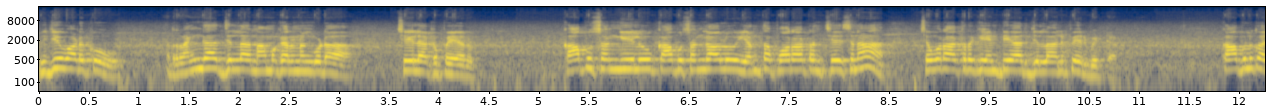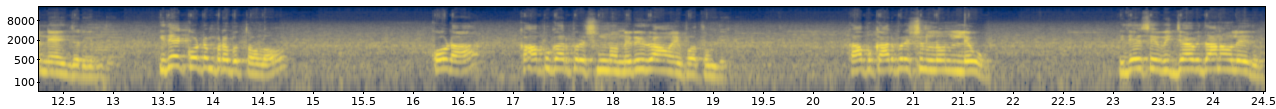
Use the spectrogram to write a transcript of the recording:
విజయవాడకు రంగా జిల్లా నామకరణం కూడా చేయలేకపోయారు. కాపు సంఘీలు కాపు సంఘాలు ఎంత పోరాటం చేసినా చివరాఖరికి ఎన్టీఆర్ జిల్లా అని పేరు పెట్టారు. కాపులకు అన్యాయం జరిగింది. ఇదే కూటమి ప్రభుత్వంలో కూడా కాపు కార్పొరేషన్ నిర్విరామం అయిపోతుంది. కాపు కార్పొరేషన్ లోన్లు లేవు. విదేశీ విద్యా విధానం లేదు.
